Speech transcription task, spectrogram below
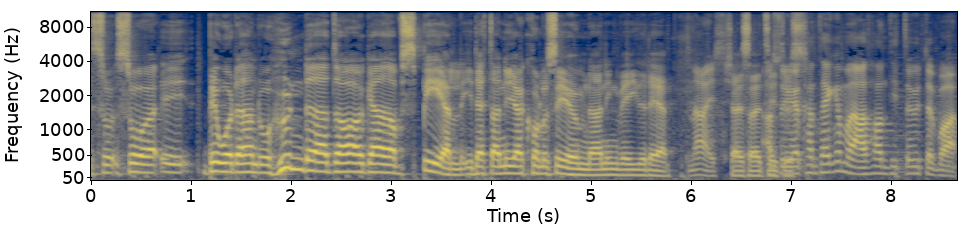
så, så eh, beordrade han då 100 dagar av spel i detta nya Colosseum när han invigde det. nice. Kejsare Alltså Titus. jag kan tänka mig att han tittar ut och bara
